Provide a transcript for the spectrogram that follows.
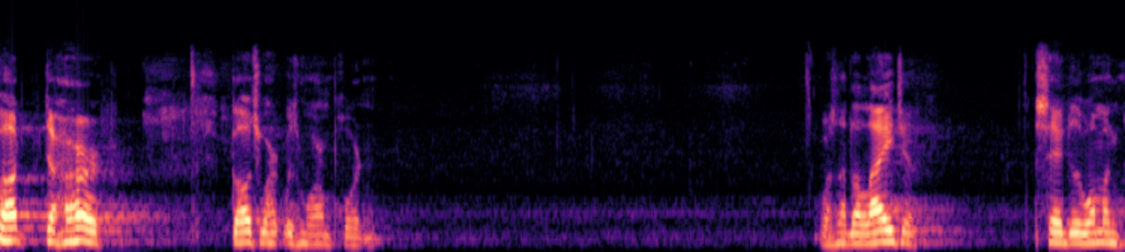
But to her, God's work was more important. Wasn't it Elijah said to the woman,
